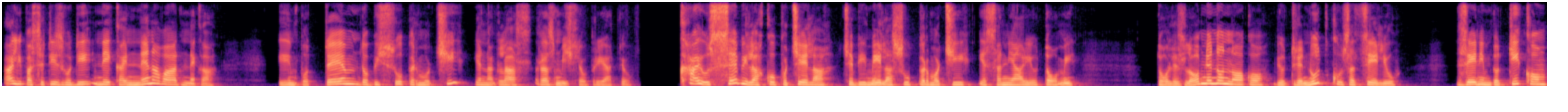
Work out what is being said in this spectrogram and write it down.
ali pa se ti zgodi nekaj nenavadnega in potem dobiš super moči, je na glas razmišljal prijatelj. Kaj vse bi lahko počela, če bi imela super moči, je sanjaril Tomi. Tole zlomljeno nogo bi v trenutku zacelil, z enim dotikom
